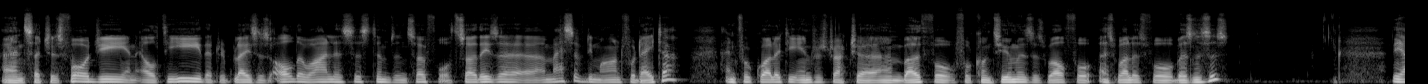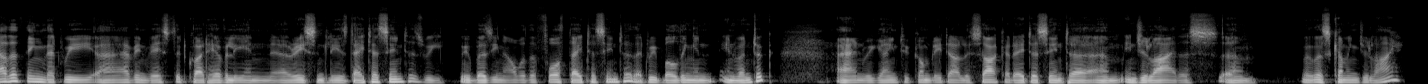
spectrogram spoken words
and such as 4G and LTE that replaces older wireless systems and so forth. So there's a, a massive demand for data and for quality infrastructure, um, both for, for consumers as well for as well as for businesses. The other thing that we uh, have invested quite heavily in uh, recently is data centers. We, we're busy now with the fourth data center that we're building in, in Windhoek and we're going to complete our Lusaka data center um, in July this um, this coming July,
